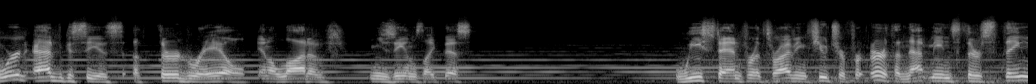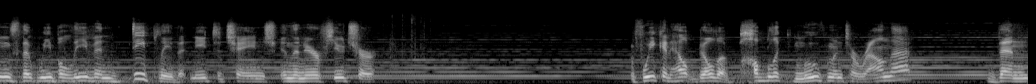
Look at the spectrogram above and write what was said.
word advocacy is a third rail in a lot of museums like this. We stand for a thriving future for Earth, and that means there's things that we believe in deeply that need to change in the near future. If we can help build a public movement around that, then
